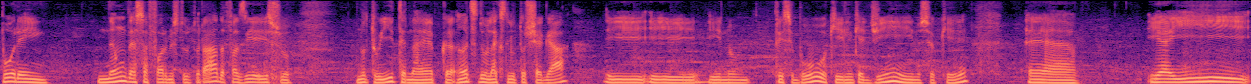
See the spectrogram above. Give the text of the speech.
porém não dessa forma estruturada, fazia isso no Twitter na época, antes do Lex Luthor chegar, e, e, e no Facebook, LinkedIn, não sei o que. É, e aí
